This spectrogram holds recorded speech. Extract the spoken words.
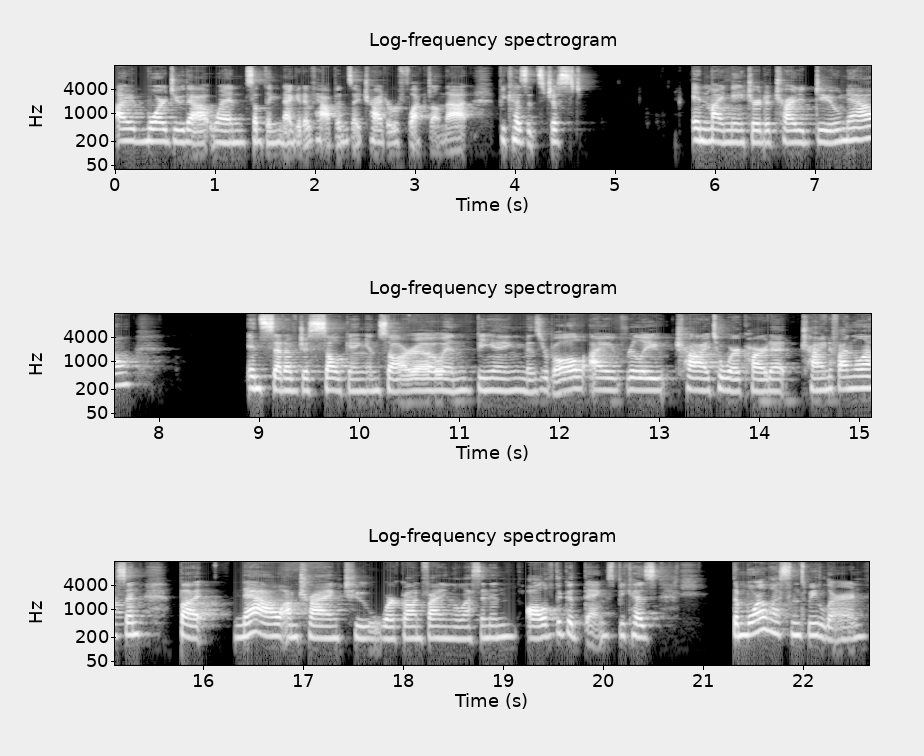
I more do that when something negative happens. I try to reflect on that because it's just in my nature to try to do now instead of just sulking in sorrow and being miserable. I really try to work hard at trying to find the lesson. But now I'm trying to work on finding the lesson in all of the good things because the more lessons we learn,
